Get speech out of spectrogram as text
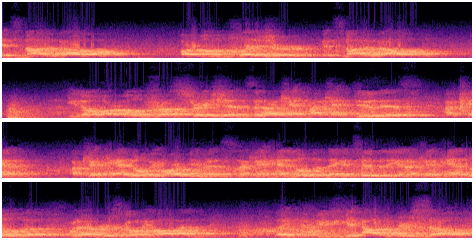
it's not about our own pleasure, it's not about you know our own frustrations and I can't I can't do this, I can't I can't handle the arguments and I can't handle the negativity and I can't handle the whatever's going on. Like if you can get out of yourself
